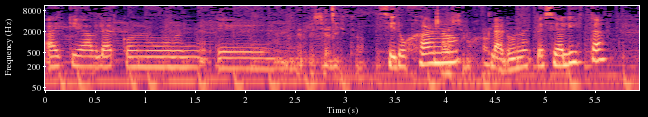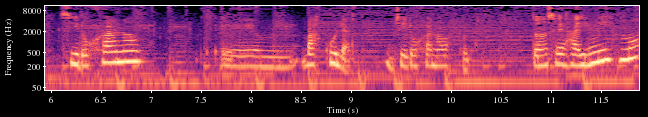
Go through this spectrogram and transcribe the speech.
Hay que hablar con un eh, especialista. Cirujano, ah, cirujano, claro, un especialista cirujano eh, vascular, un cirujano vascular. Entonces ahí mismo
